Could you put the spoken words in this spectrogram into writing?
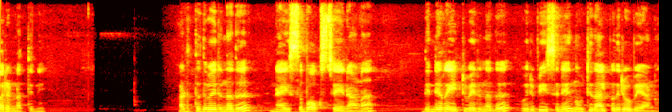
ഒരെണ്ണത്തിന്. അടുത്തത് വരുന്നത് നൈസ് ബോക്സ് ചെയിനാണ് ഇതിന്റെ റേറ്റ് വരുന്നത് ഒരു പീസിന് നൂറ്റി നാൽപ്പത് രൂപയാണ്.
